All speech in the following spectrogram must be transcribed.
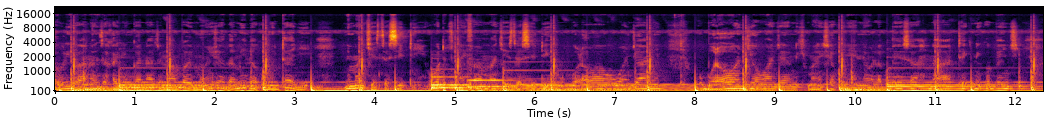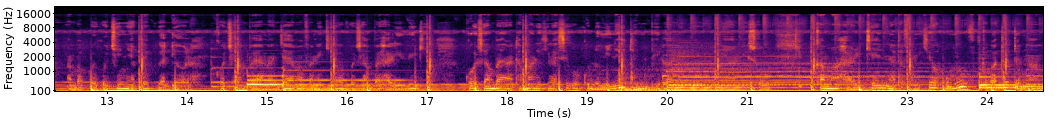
ambazo ameshauriwa anaweza akajiunga nazo na ambayo imeonyesha dhamira ya kumhitaji ni Manchester City. Wote tunaifahamu Manchester City, ubora wao uwanjani, ubora wao nje ya uwanja, nikimaanisha kwenye eneo la pesa na technical bench, ambapo iko chini ya Pep Guardiola, kocha ambaye ana njaa ya mafanikio, kocha ambaye haridhiki, kocha ambaye anatamani kila siku kudominate mpira wa miguu duniani. So kama Harry Kane atafanikiwa kumove kutoka Tottenham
